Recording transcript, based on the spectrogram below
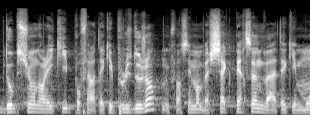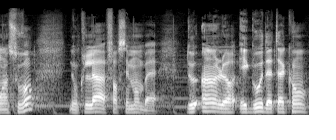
d'options dans l'équipe pour faire attaquer plus de gens. Donc, forcément, bah, chaque personne va attaquer moins souvent. Donc là, forcément, bah, de 1, leur ego d'attaquant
